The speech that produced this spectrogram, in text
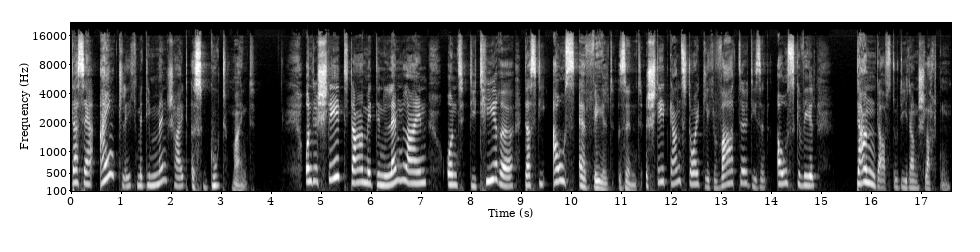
dass er eigentlich mit der Menschheit es gut meint. Und es steht da mit den Lämmlein und die Tiere, dass die auserwählt sind. Es steht ganz deutlich, warte, die sind ausgewählt, dann darfst du die dann schlachten.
